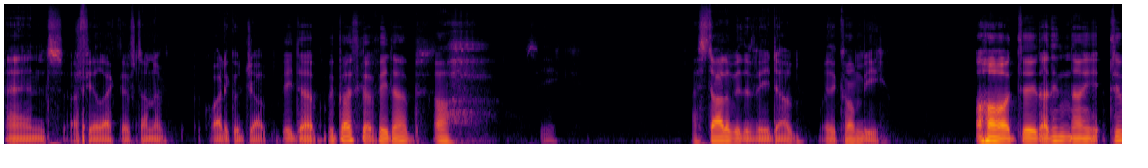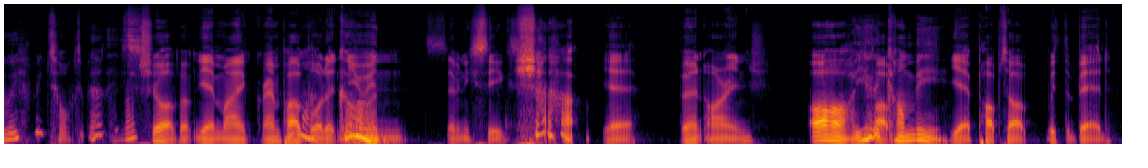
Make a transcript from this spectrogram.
and I feel like they've done a quite a good job. V Dub. We both got V Dubs. Oh, sick. I started with a V Dub with a Kombi. Oh, dude, I didn't know. You. Did we? Have we talked about I'm not sure, but yeah, my grandpa Oh my bought it God. new in '76. Shut up. Yeah, burnt orange. Oh, you had Pop. a Kombi. Yeah, pop top with the bed.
